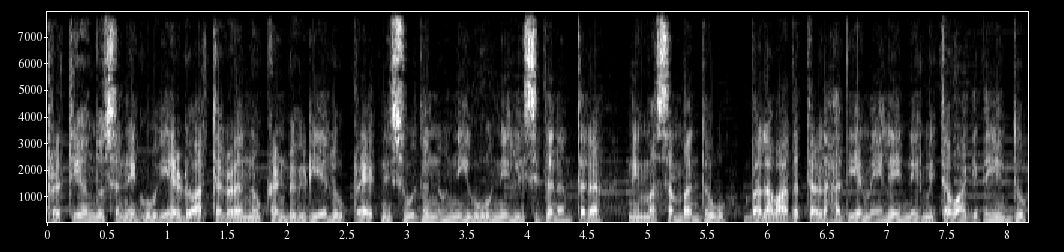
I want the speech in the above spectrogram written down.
ಪ್ರತಿಯೊಂದು ಸನ್ನೆಗೂ ಎರಡು ಅರ್ಥಗಳನ್ನು ಕಂಡುಹಿಡಿಯಲು ಪ್ರಯತ್ನಿಸುವುದನ್ನು ನೀವು ನಿಲ್ಲಿಸಿದ ನಂತರ ನಿಮ್ಮ ಸಂಬಂಧವು ಬಲವಾದ ತಳಹದಿಯ ಮೇಲೆ ನಿರ್ಮಿತವಾಗಿದೆ ಎಂದು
